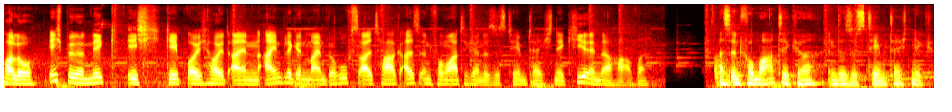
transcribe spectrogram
Hallo, ich bin der Nick. Ich gebe euch heute einen Einblick in meinen Berufsalltag als Informatiker in der Systemtechnik hier in der Havel. Als Informatiker in der Systemtechnik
